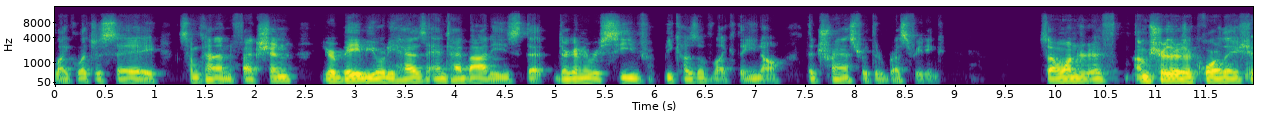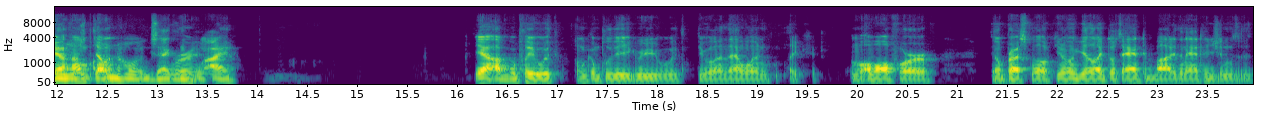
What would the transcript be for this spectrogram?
like let's just say some kind of infection, your baby already has antibodies that they're going to receive because of like the, you know, the transfer through breastfeeding. So I wonder if I'm sure there's a correlation. Yeah, I don't know exactly right. why. Yeah, I'm completely with I'm completely agree with you on that one. Like I'm, I'm all for you know breast milk. You don't get like those antibodies and antigens the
